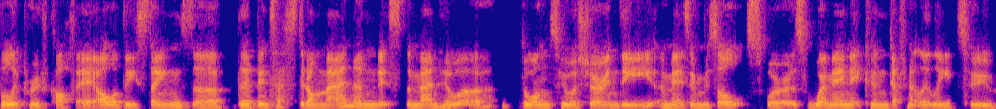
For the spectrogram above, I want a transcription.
bulletproof coffee, all of these things, uh, they've been tested on men, and it's the men who are the ones who are showing the amazing results. Whereas women, it can definitely lead to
